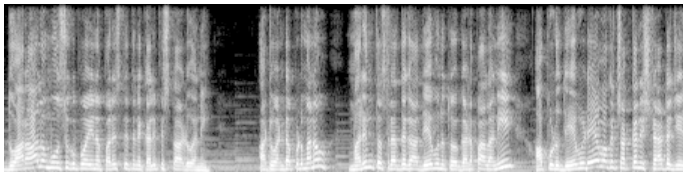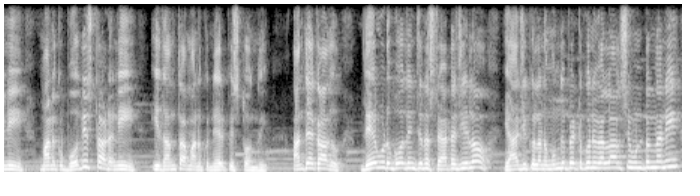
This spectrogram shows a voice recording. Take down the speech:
ద్వారాలు మూసుకుపోయిన పరిస్థితిని కల్పిస్తాడు అని. అటువంటప్పుడు మనం మరింత శ్రద్ధగా దేవునితో గడపాలని అప్పుడు దేవుడే ఒక చక్కని స్ట్రాటజీని మనకు బోధిస్తాడని ఇదంతా మనకు నేర్పిస్తోంది. అంతేకాదు దేవుడు బోధించిన స్ట్రాటజీలో యాజకులను ముందు పెట్టుకుని వెళ్ళాల్సి ఉంటుందని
